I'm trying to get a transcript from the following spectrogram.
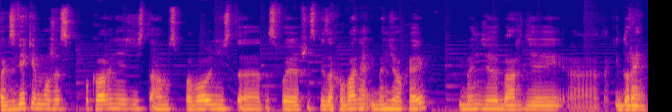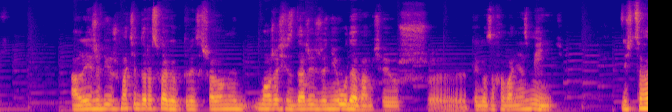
Tak z wiekiem może pokornie gdzieś tam spowolnić te, te swoje wszystkie zachowania i będzie ok, i będzie bardziej e, taki do ręki ale jeżeli już macie dorosłego, który jest szalony, może się zdarzyć, że nie uda wam się już e, tego zachowania zmienić. Jeśli co,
